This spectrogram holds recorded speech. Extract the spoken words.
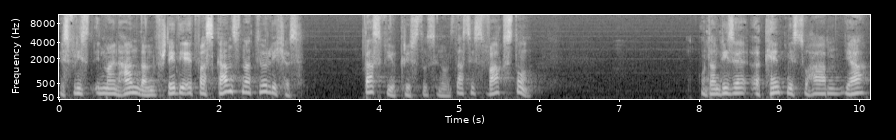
es fließt in mein Handeln. Versteht ihr etwas ganz Natürliches? Das wir Christus in uns, das ist Wachstum. Und dann diese Erkenntnis zu haben, ja,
